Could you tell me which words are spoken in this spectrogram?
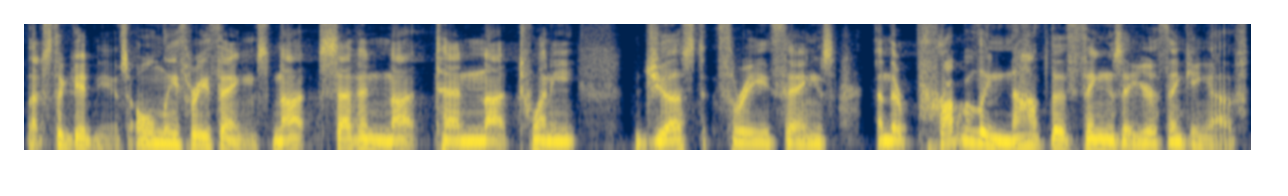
That's the good news. Only three things, not seven, not 10, not 20, just three things. And they're probably not the things that you're thinking of.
